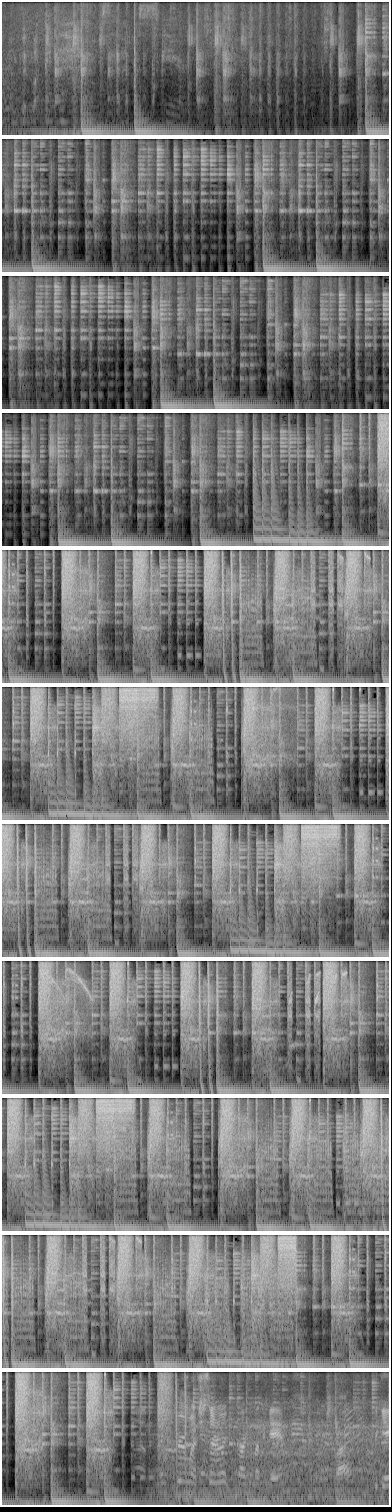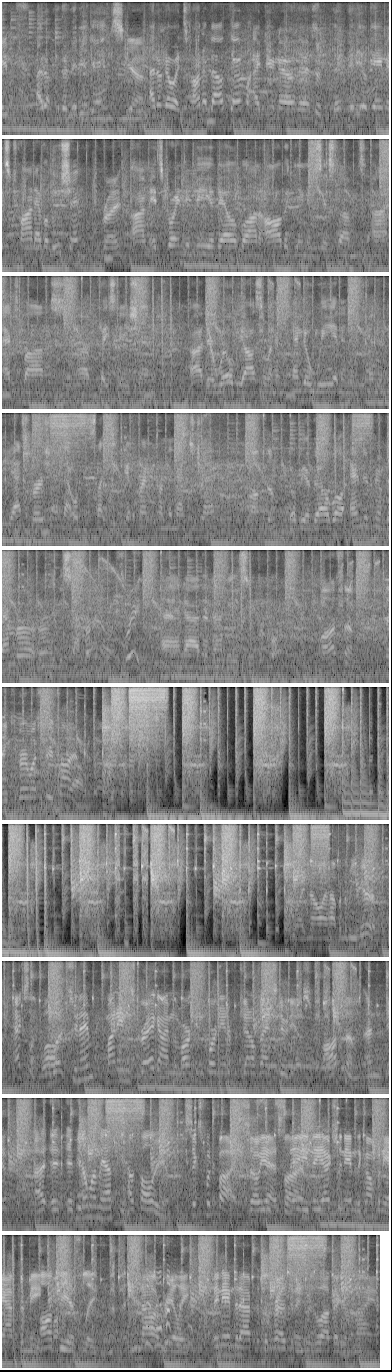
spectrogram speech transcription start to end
Very much. Is there anyone to talk about the game? What? The games? I don't, the video games? Yeah. I don't know a ton about them. I do know the, the video game is Tron Evolution. Right. Um, it's going to be available on all the gaming systems, uh, Xbox, uh, PlayStation. Uh, there will be also a Nintendo Wii and a Nintendo DS version that will be slightly different from the next gen. Awesome. They'll be available end of November, early December, Sweet. and uh, they're going to be super cool. Awesome. Thank you very much for your time. Excellent. Well, What's your name? my name is Greg. I'm the marketing coordinator for Gentle Giant Studios. Awesome. And Yep. uh, if you don't mind me asking, how tall are you? Six foot five. So yes, five. They, they actually named the company after me. Obviously. Well, not really. They named it after the president, who's a lot bigger than I am.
